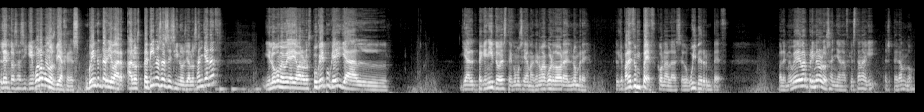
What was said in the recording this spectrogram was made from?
lentos Así que igual hago dos viajes. Voy a intentar llevar a los Pepinos Asesinos y a los Anjanath Y luego me voy a llevar a los Pukei Pukei y al... Y al pequeñito este, ¿cómo se llama? Que no me acuerdo ahora el nombre. El que parece un pez con alas, el Weaver pez. Vale, me voy a llevar primero a los Anjanaz Que están aquí, esperando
